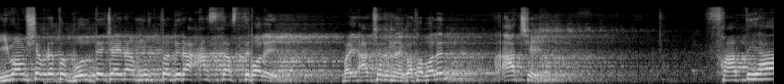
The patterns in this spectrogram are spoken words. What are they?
ইমাম সাহেবরা তো বলতে চায় না, মুক্তাদিরা আস্তে আস্তে বলে। ভাই, আছে না কথা বলেন? আছে। ফাতিহা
